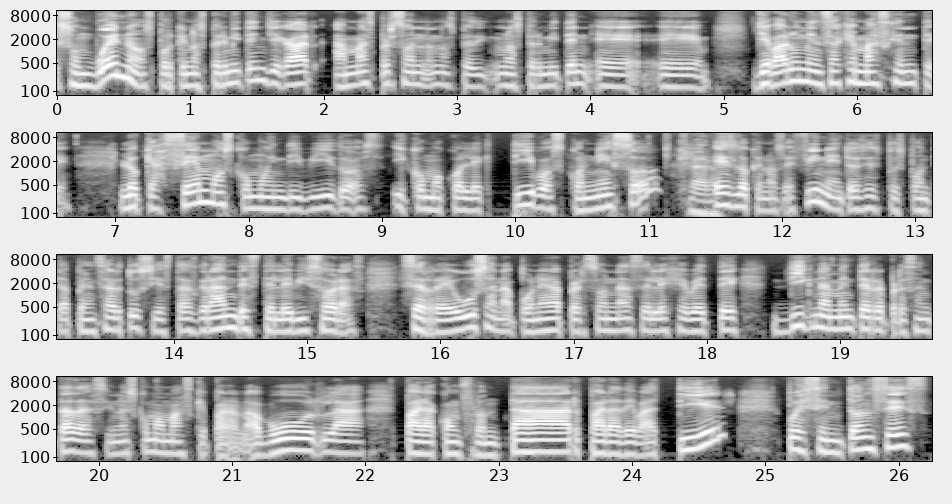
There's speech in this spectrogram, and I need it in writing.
son buenos porque nos permiten llegar a más personas, nos, nos permiten eh, eh, llevar un mensaje a más gente. Lo que hacemos como individuos y como colectivos con eso es lo que nos define. Entonces, pues ponte a pensar tú si estas grandes televisoras se rehusan a poner a personas LGBT dignamente representadas, y no es como más que para la burla, para confrontar, para debatir, pues entonces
